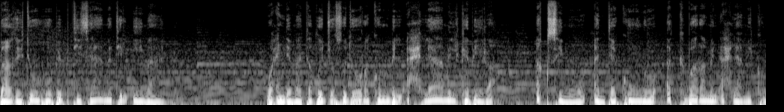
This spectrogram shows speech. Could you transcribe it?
باغتوه بابتسامة الإيمان. وعندما تضج صدوركم بالأحلام الكبيرة أقسموا أن تكونوا أكبر من أحلامكم.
